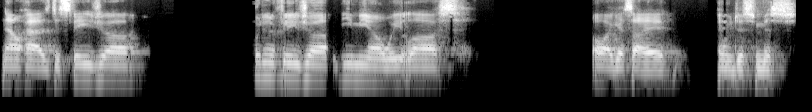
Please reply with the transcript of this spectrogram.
Now has dysphagia, odynophagia, anemia, weight loss. Oh, I guess I am just miss.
